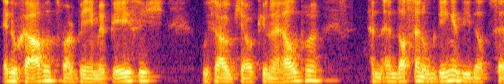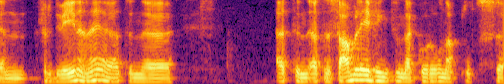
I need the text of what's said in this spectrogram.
en hoe gaat het, waar ben je mee bezig, hoe zou ik jou kunnen helpen? En, en dat zijn ook dingen die dat zijn verdwenen hè, uit, een, uit, een, uit een samenleving toen dat corona plots uh,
